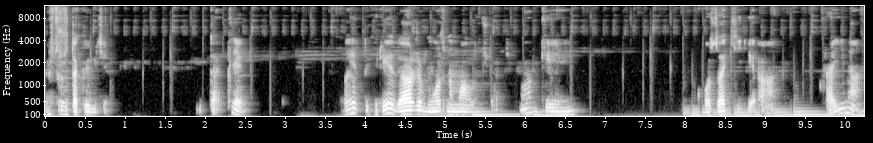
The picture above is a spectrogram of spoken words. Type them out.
Что же так любите? Так ли? В этой игре даже можно молчать. Окей. Козаки и а. Украина?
